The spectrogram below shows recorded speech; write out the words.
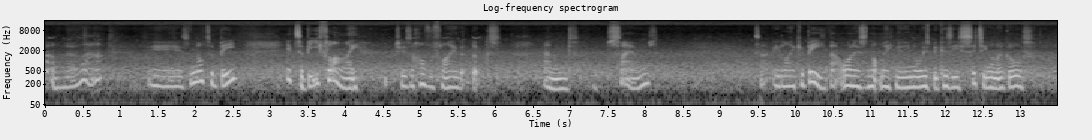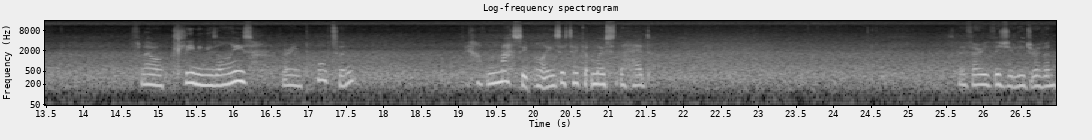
Oh no, that is not a bee. It's a bee fly, which is a hoverfly that looks and sounds exactly like a bee. That one is not making any noise because he's sitting on a gorse flower, cleaning his eyes. Very important. They have massive eyes. They take up most of the head. So very visually driven.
